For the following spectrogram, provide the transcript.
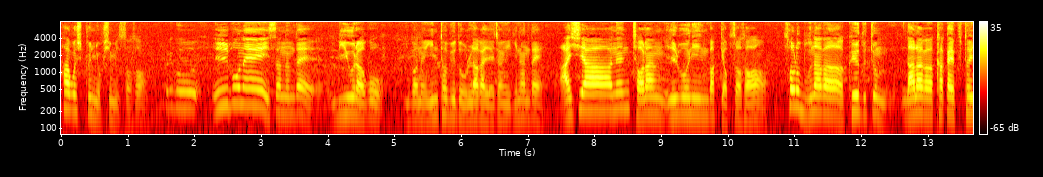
하고 싶은 욕심이 있어서 그리고 일본에 있었는데 미우라고 이번에 인터뷰도 올라갈 예정이긴 한데 아시아는 저랑 일본인밖에 없어서 서로 문화가 그래도 좀 나라가 가까이 붙어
